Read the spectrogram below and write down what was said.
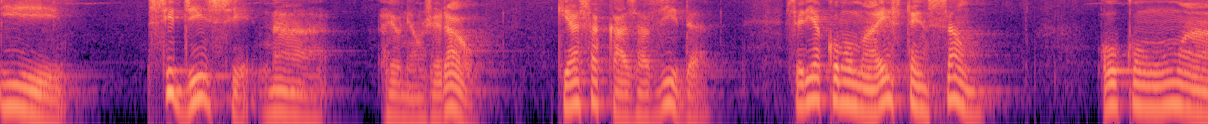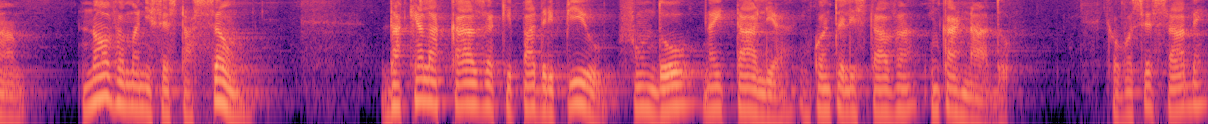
E se disse na reunião geral que essa casa-vida seria como uma extensão ou com uma nova manifestação daquela casa que Padre Pio fundou na Itália enquanto ele estava encarnado. Como vocês sabem,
